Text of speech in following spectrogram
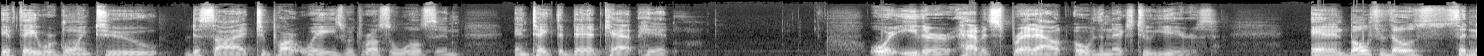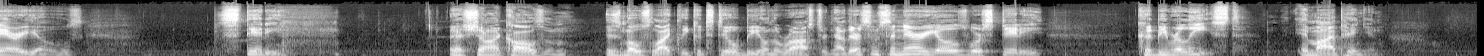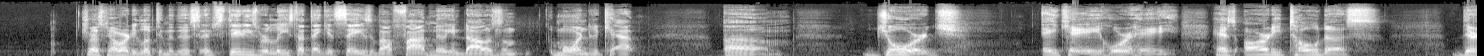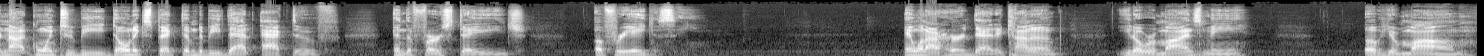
if they were going to decide to part ways with Russell Wilson and take the dead cap hit or either have it spread out over the next two years. And in both of those scenarios, Stiddy, as Sean calls him, is most likely could still be on the roster. Now, there's some scenarios where Stiddy could be released, in my opinion. Trust me, I've already looked into this. If Stiddy's released, I think it saves about $5 million more into the cap. Um, George, aka Jorge, has already told us they're not going to be, don't expect them to be that active in the first stage of free agency. And when I heard that, it kind of, you know, reminds me of your mom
